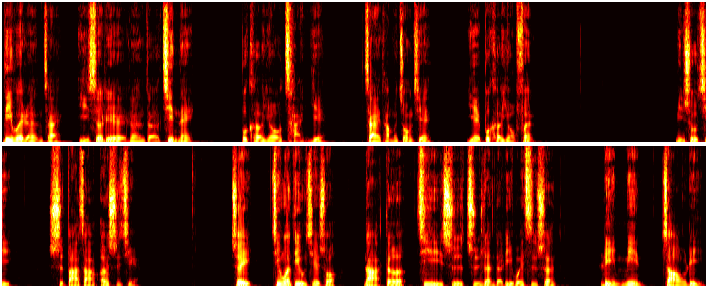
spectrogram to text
立位人在以色列人的境内不可有产业，在他们中间也不可有份。民数记。十八章二十节，所以经文第五节说：“那得祭司职任的立位子孙，领命照例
